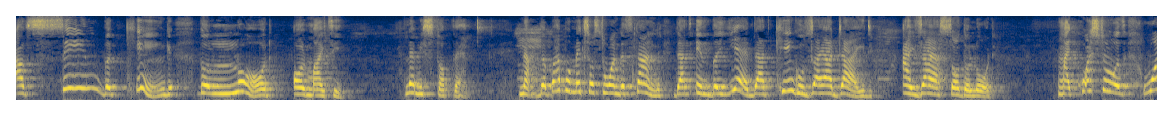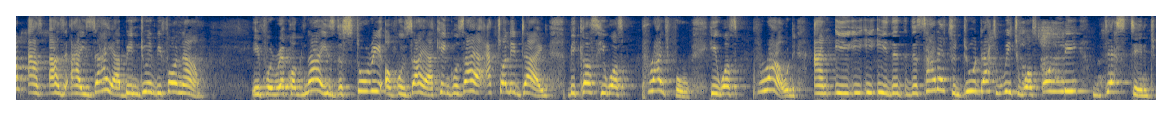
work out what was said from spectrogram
have seen the King, the Lord Almighty. Let me stop there. Now, the Bible makes us to understand that in the year that King Uzziah died, Isaiah saw the Lord. My question was, what has, has Isaiah been doing before now? If we recognize the story of Uzziah, King Uzziah actually died because he was prideful, he was proud, and he, he, he decided to do that which was only destined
